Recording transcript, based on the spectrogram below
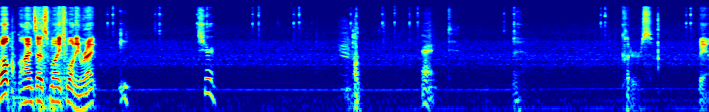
Well, hindsight's 2020, right? Sure. Alright. Cutters. Bam.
